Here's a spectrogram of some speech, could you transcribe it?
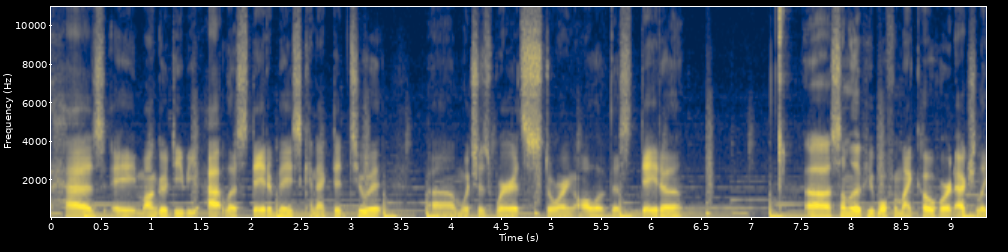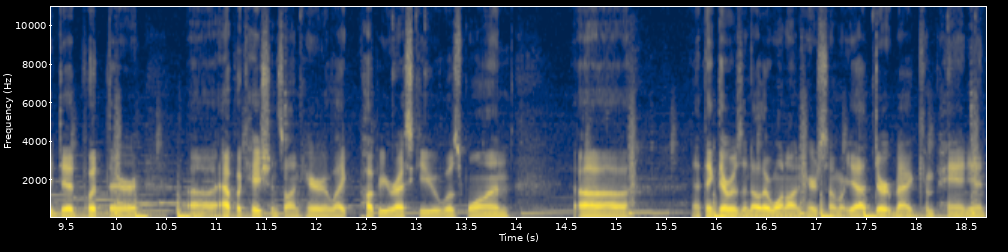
has a MongoDB Atlas database connected to it, um, which is where it's storing all of this data uh, some of the people from my cohort actually did put their uh, applications on here, like Puppy Rescue was one. Uh, I think there was another one on here somewhere. Yeah, Dirtbag Companion.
